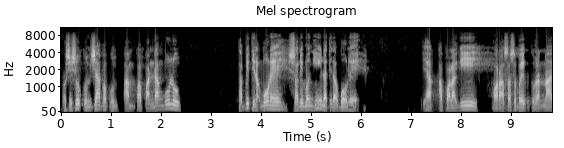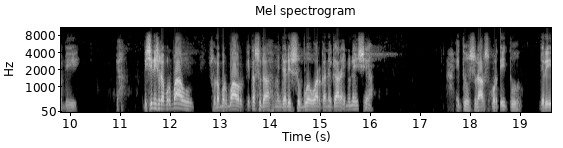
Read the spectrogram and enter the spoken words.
proses hukum siapa pun tanpa pandang bulu. Tapi tidak boleh saling menghina tidak boleh. Ya apalagi merasa sebagai keturunan Nabi di sini sudah berbaur, sudah berbaur. Kita sudah menjadi sebuah warga negara Indonesia. Itu sudah harus seperti itu. Jadi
